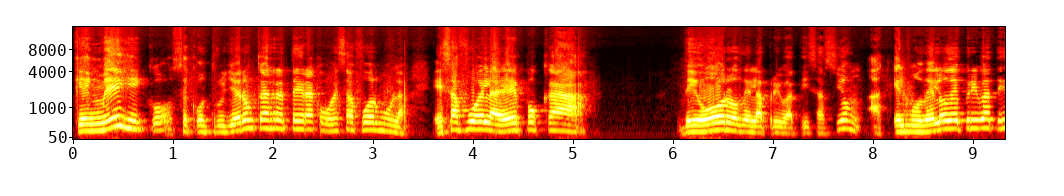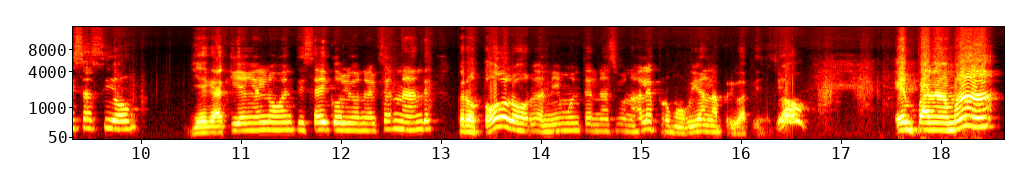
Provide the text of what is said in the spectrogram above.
que en México se construyeron carreteras con esa fórmula. Esa fue la época de oro de la privatización. El modelo de privatización llega aquí en el 96 con Leonel Fernández, pero todos los organismos internacionales promovían la privatización. En Panamá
